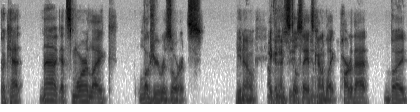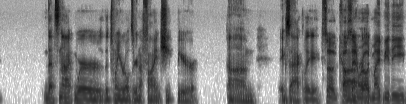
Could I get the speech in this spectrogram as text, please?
Phuket, nah, it's more like luxury resorts. You know, Okay, It- you I could still say it's Yeah. kind of like part of that, but that's not where the 20 year olds are going to find cheap beer. Um, exactly. So Khao Uh, Road might be the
